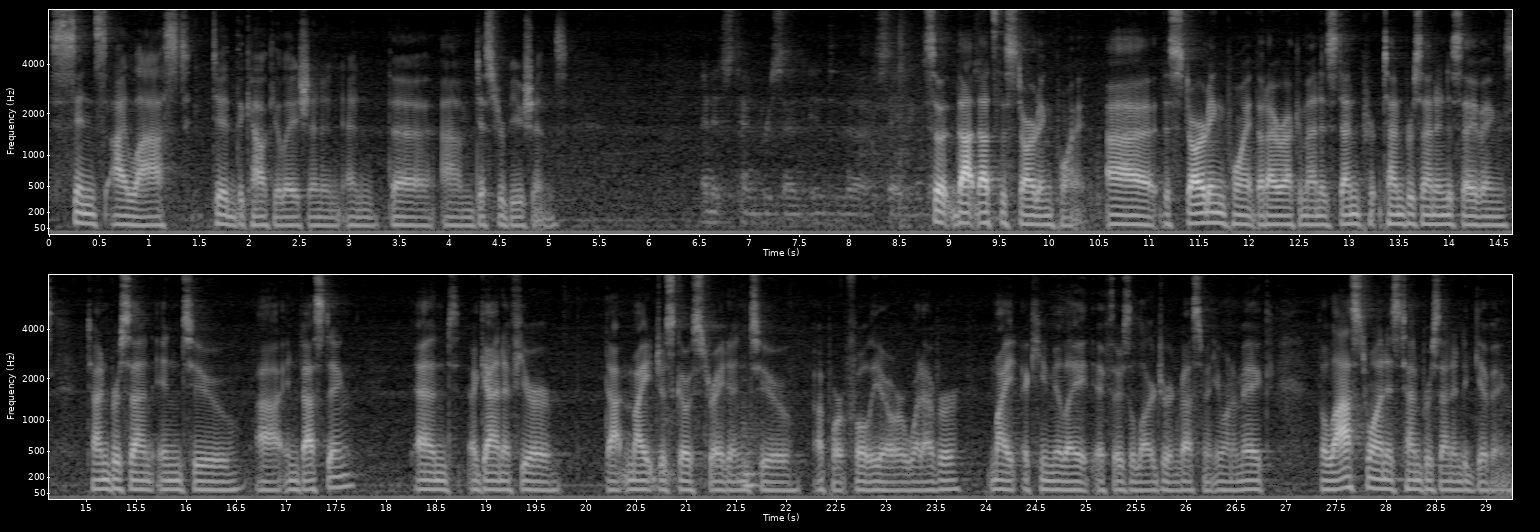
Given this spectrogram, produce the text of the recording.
since I last did the calculation and, and the um, distributions. And it's ten percent into the savings. So that that's the starting point. Uh, the starting point that I recommend is 10 percent into savings, ten percent into uh, investing, and again, if you're that might just go straight into a portfolio or whatever. Might accumulate if there's a larger investment you want to make. The last one is ten percent into giving.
